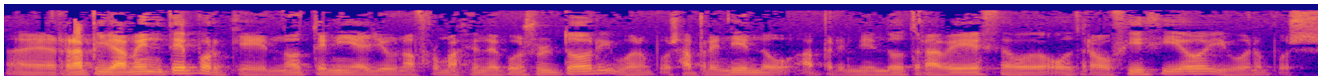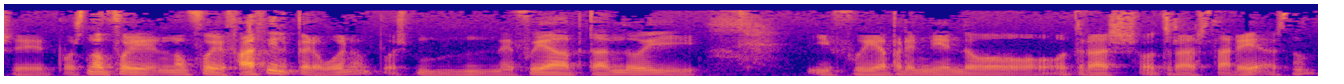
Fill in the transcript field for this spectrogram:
eh, rápidamente porque no tenía yo una formación de consultor y bueno, pues aprendiendo, aprendiendo otra vez otro oficio y bueno, pues, eh, pues no fue, no fue fácil, pero bueno, pues me fui adaptando y, y fui aprendiendo otras, otras tareas, ¿no?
